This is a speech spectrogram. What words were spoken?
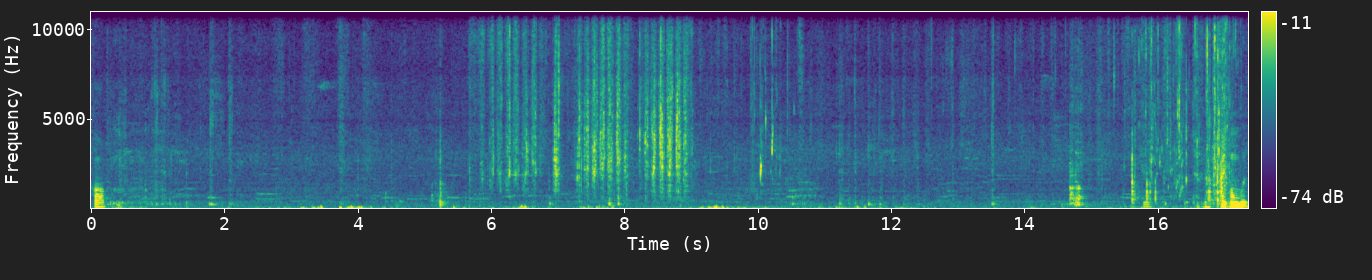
ขอบ ให้ของมือ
